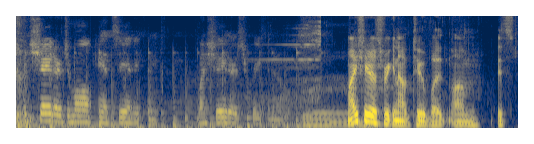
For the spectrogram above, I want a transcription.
stupid shader, Jamal. Can't see anything. My shader is freaking out. My shader is freaking out too, but um, it's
